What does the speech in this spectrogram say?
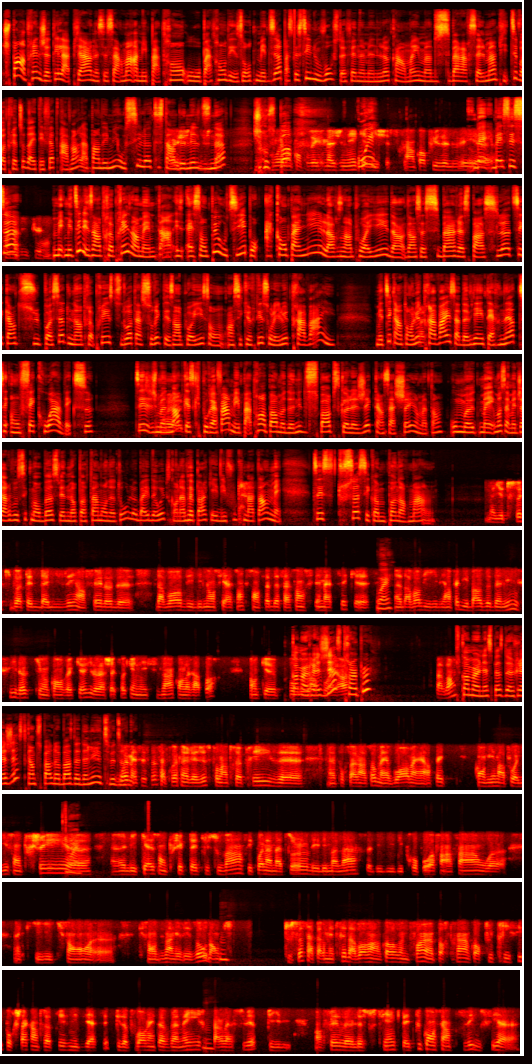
je suis pas en train de jeter la pierre nécessairement à mes patrons ou aux patrons des autres médias parce que c'est nouveau ce phénomène-là quand même hein, du cyberharcèlement. Puis tu sais, votre étude a été faite avant la pandémie aussi là, c'était en 2019. J'ose pas. Donc on pourrait imaginer que les chiffres seraient encore plus élevés. Ben, euh, ben c'est ça. Hein. Mais, mais tu sais, les entreprises en même temps, elles sont peu outillées pour accompagner leurs employés dans, dans ce cyberespace-là. Tu sais, quand tu possèdes une entreprise, tu dois t'assurer que tes employés sont en sécurité sur les lieux de travail. Mais tu sais, quand ton lieu de travail, ça devient Internet, on fait quoi avec ça? Tu sais, je me demande qu'est-ce qu'ils pourraient faire mes patrons à part me donner du support psychologique quand ça chire, mettons. Ou me, mais moi, ça m'est déjà arrivé aussi que mon boss vienne me reporter à mon auto, là, by the way, parce qu'on avait peur qu'il y ait des fous qui m'attendent. Mais tu sais, tout ça, c'est comme pas normal. Mais il y a tout ça qui doit être balisé, en fait, là, de d'avoir des dénonciations qui sont faites de façon systématique, euh, euh, d'avoir des, en fait des bases de données aussi là qu'on recueille à chaque fois qu'il y a un incident qu'on le rapporte. Euh, Comme un registre un peu? Pardon? Comme un espèce de registre quand tu parles de base de données, tu veux dire? Oui, mais c'est ça, ça pourrait être un registre pour l'entreprise euh, euh, pour faire en sorte, de voir, ben, en fait, combien d'employés sont touchés, lesquels sont touchés peut-être plus souvent, c'est quoi la nature des, menaces, des, propos offensants ou qui, sont qui sont dits dans les réseaux. Donc, mm tout ça, ça permettrait d'avoir encore une fois un portrait encore plus précis pour chaque entreprise médiatique, puis de pouvoir intervenir mm. par la suite, puis offrir le, soutien, puis d'être plus conscientisé aussi à,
